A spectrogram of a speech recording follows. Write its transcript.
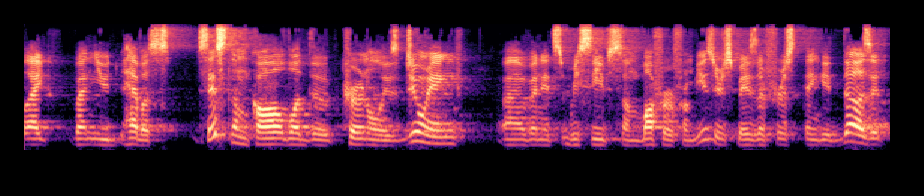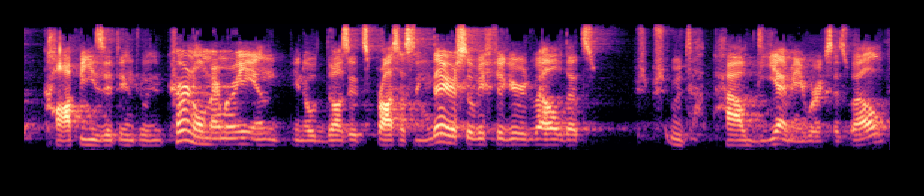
Like when you have a system call, what the kernel is doing, uh, when it receives some buffer from user space, the first thing it does, it copies it into kernel memory and you know does its processing there. So we figured, well, that's how DMA works as well.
